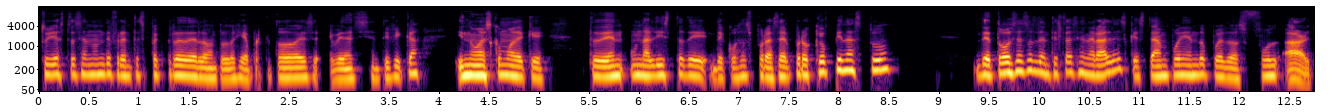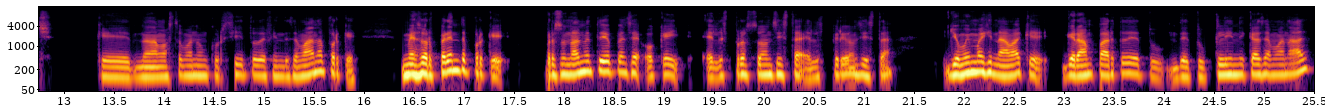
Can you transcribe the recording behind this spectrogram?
tú ya estás en un diferente espectro de la odontología porque todo es evidencia científica y no es como de que te den una lista de, de, cosas por hacer, pero ¿qué opinas tú de todos esos dentistas generales que están poniendo pues los full arch, que nada más toman un cursito de fin de semana? Porque me sorprende porque personalmente yo pensé, ok, él es prostodoncista, él es periodoncista, yo me imaginaba que gran parte de tu, de tu clínica semanal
